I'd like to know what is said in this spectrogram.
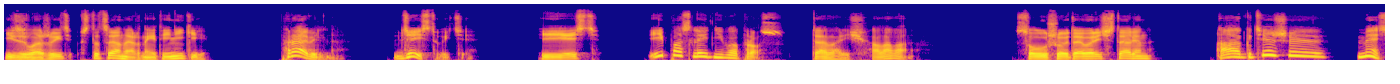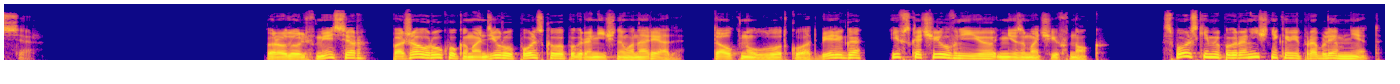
и заложить в стационарные тайники. Правильно. Действуйте. Есть. И последний вопрос, товарищ Халаванов. Слушаю, товарищ Сталин. А где же Мессер? Рудольф Мессер пожал руку командиру польского пограничного наряда, толкнул лодку от берега и вскочил в нее, не замочив ног. С польскими пограничниками проблем нет.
